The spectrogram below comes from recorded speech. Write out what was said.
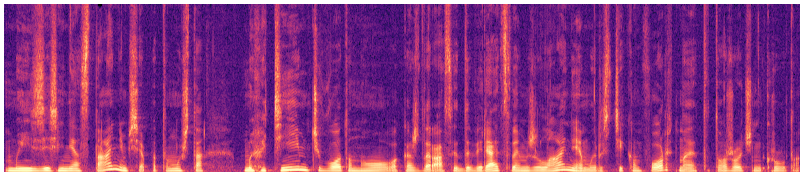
мы здесь и не останемся, потому что мы хотим чего-то нового каждый раз и доверять своим желаниям и расти комфортно, это тоже очень круто.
